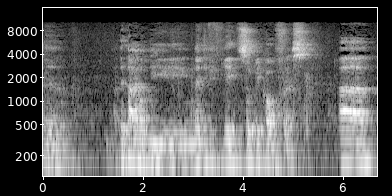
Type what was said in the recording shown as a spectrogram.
uh, at the time of the 1958 Solvay conference. Uh,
